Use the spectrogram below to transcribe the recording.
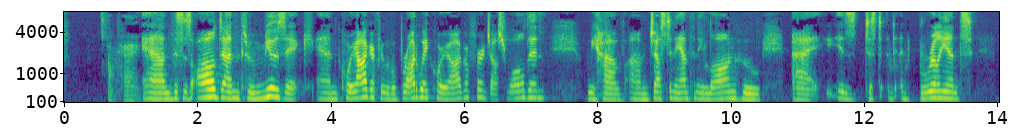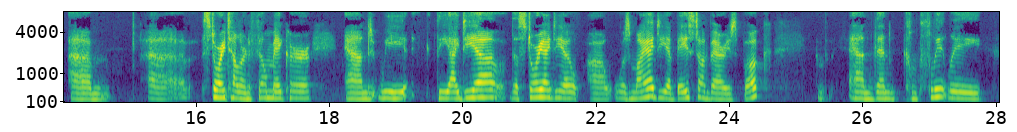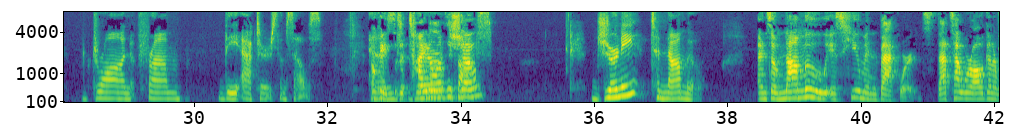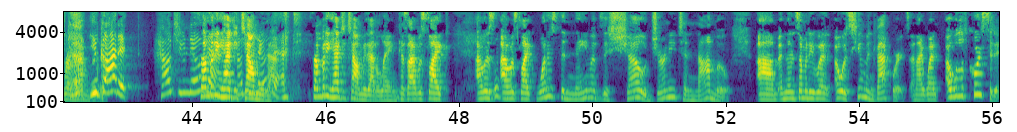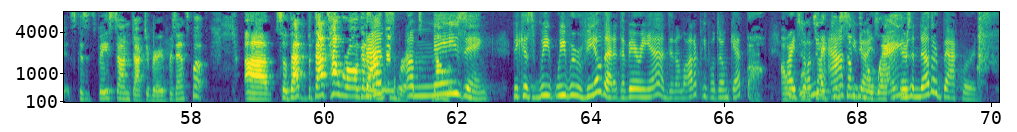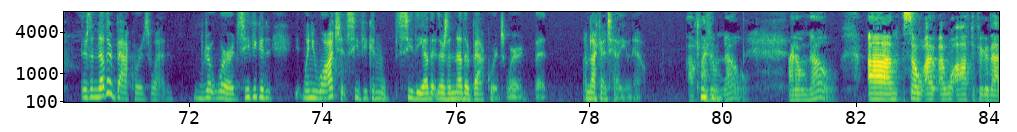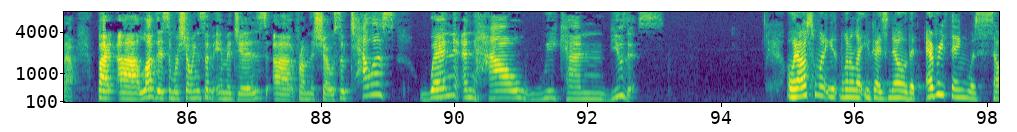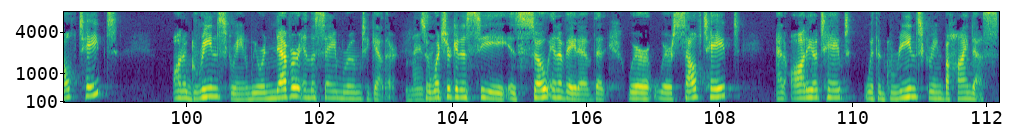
Okay. And this is all done through music and choreography. We have a Broadway choreographer, Josh Walden. We have um, Justin Anthony Long, who uh, is just a, a brilliant um, uh, storyteller and filmmaker. And we, the idea, the story idea uh, was my idea based on Barry's book, and then completely drawn from the actors themselves. Okay, so the title of the show? thoughts. Journey to Namu. And so Namu is human backwards. That's how we're all going to remember. You got it. How'd you know Somebody that? had to How'd tell you me know that. Somebody had to tell me that, Elaine, because I was like, I was, I was like, what is the name of this show? Journey to Namu. Um, and then somebody went, oh, it's human backwards. And I went, oh, well, of course it is, because it's based on Dr. Barry Prizant's book. Uh, so that, but that's how we're all going to That's remember it. amazing because we we reveal that at the very end, and a lot of people don't get that. Oh, All right, so I'm going to ask you guys. away? There's another backwards. There's another backwards one word. See if you could, when you watch it, see if you can see the other. There's another backwards word, but I'm not going to tell you now. Oh, I don't know. I don't know. Um, so I, I will I'll have to figure that out. But uh, love this, and we're showing some images uh, from the show. So tell us when and how we can view this. Oh, and I also want want to let you guys know that everything was self-taped on a green screen. We were never in the same room together. Amazing. So what you're going to see is so innovative that we're we're self-taped and audio taped with a green screen behind us,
